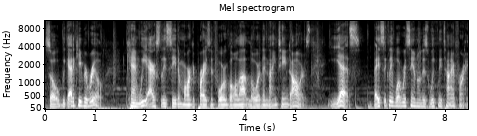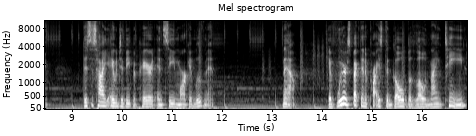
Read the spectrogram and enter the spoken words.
So we got to keep it real. Can we actually see the market price in Ford go a lot lower than $19? Yes, basically what we're seeing on this weekly time frame. This is how you're able to be prepared and see market movement. Now, if we're expecting the price to go below 19,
